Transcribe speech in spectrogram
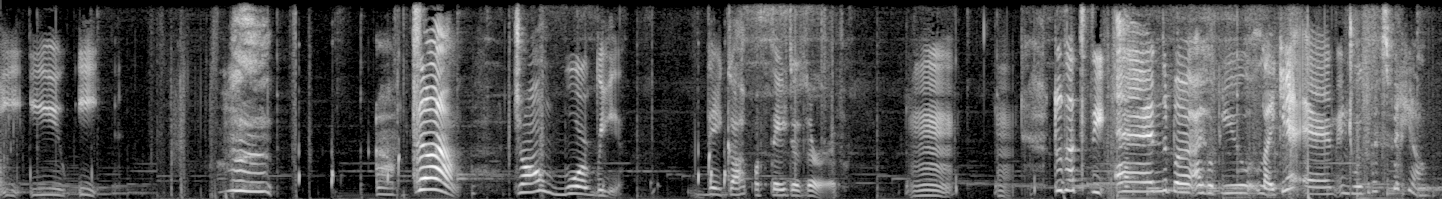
Eat. You. Eat. oh, damn! Don't worry. They got what they deserve. Mm. Mm. So that's the end, but I hope you like it and enjoy the next video.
